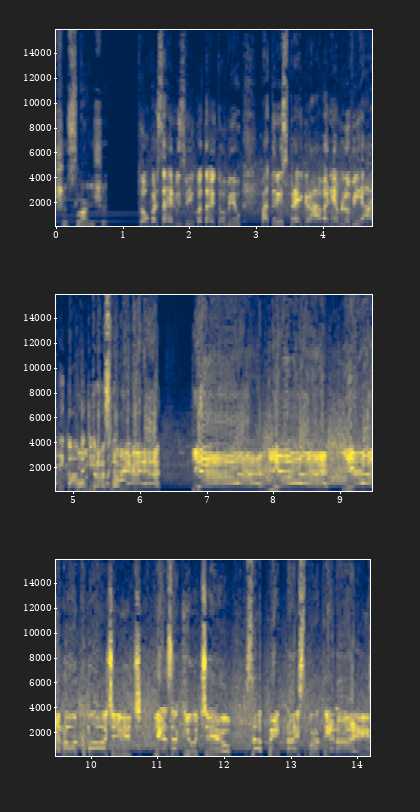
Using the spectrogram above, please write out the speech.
še slajše. Dober servis, Vinko, ta je to bil, pa tri s preigravanjem lovi Aniko. Kontra Slovenije! Je, je, je, Rok Možič je zaključil za 15 proti 11.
